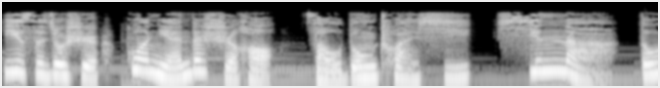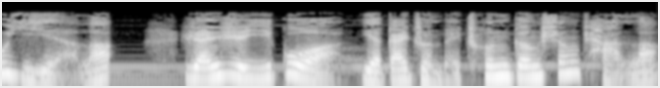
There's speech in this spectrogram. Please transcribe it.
意思就是过年的时候走东串西，心呐都野了。人日一过，也该准备春耕生产了，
